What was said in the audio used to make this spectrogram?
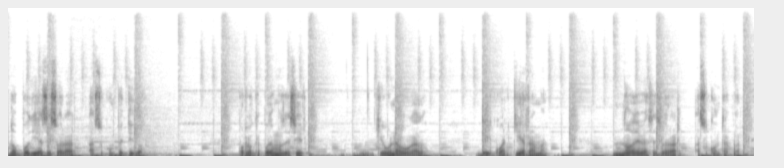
No podía asesorar a su competidor. Por lo que podemos decir que un abogado de cualquier rama no debe asesorar a su contraparte.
